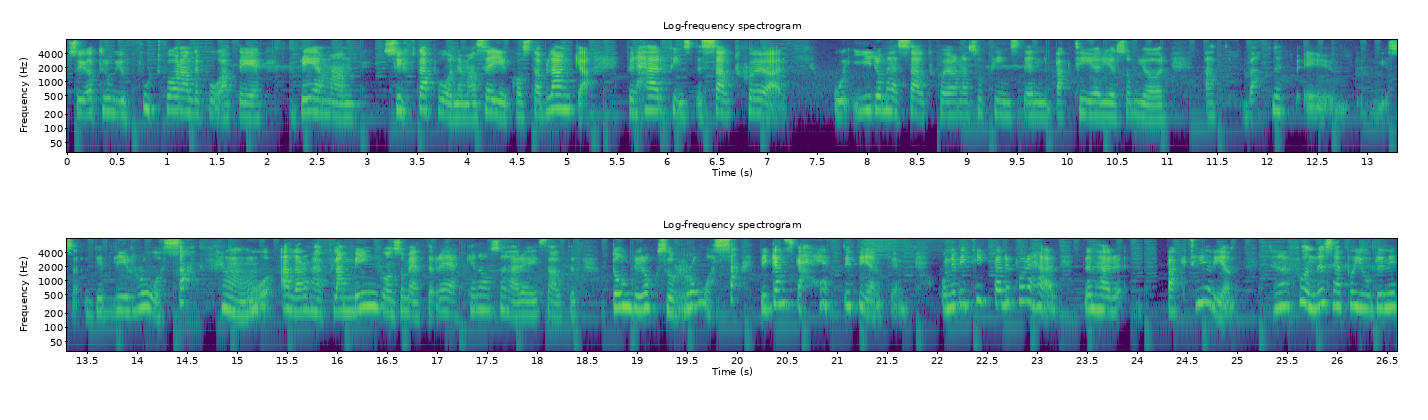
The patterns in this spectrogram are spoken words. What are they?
Så jag tror ju fortfarande på att det är det man syftar på när man säger Costa Blanca. För här finns det saltsjöar. Och i de här saltsjöarna så finns det en bakterie som gör att vattnet eh, det blir rosa. Mm. Och alla de här flamingon som äter räkorna och så här i saltet, de blir också rosa. Det är ganska häftigt egentligen. Och när vi tittade på det här, den här bakterien, den har funnits här på jorden i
